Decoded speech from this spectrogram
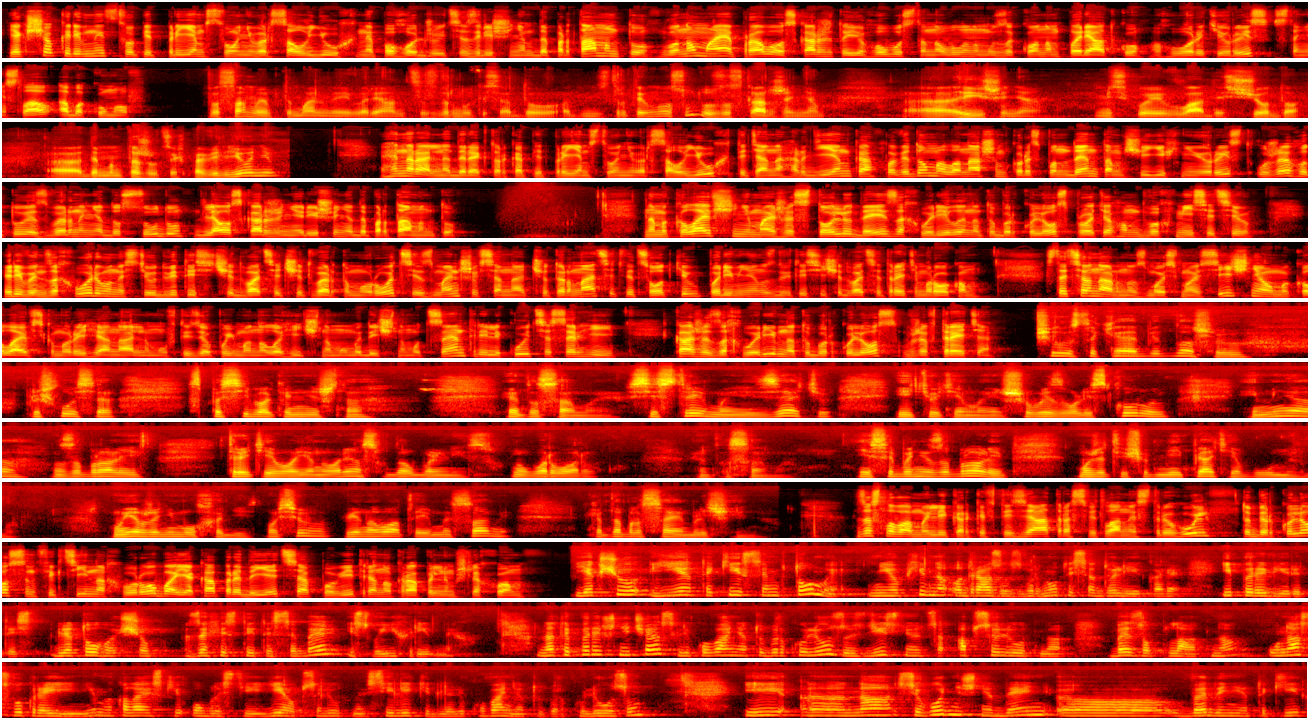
Якщо керівництво підприємства Універсал Юг не погоджується з рішенням департаменту, воно має право оскаржити його в установленому законом порядку, говорить юрист Станіслав Абакумов. Саме оптимальний варіант це звернутися до адміністративного суду з оскарженням рішення міської влади щодо е, демонтажу цих павільйонів. Генеральна директорка підприємства Універсал Юг Тетяна Гардієнка повідомила нашим кореспондентам, що їхній юрист уже готує звернення до суду для оскарження рішення департаменту. На Миколаївщині майже 100 людей захворіли на туберкульоз протягом двох місяців. Рівень захворюваності у 2024 році зменшився на 14% порівняно з 2023 роком. Стаціонарно з 8 січня у Миколаївському регіональному фтизіопульмонологічному медичному центрі лікується Сергій. Каже, захворів на туберкульоз вже втретє. Получилась такая беда, что пришлось, а, спасибо, конечно, это самое, сестре моей, зятю и тете моей, что вызвали скорую, и меня забрали 3 января сюда в больницу, ну, в Варваровку, это самое. Если бы не забрали, может, еще дней пять я бы умер бы. Но я уже не мог ходить. Во всем виноваты и мы сами, когда бросаем лечение. За словами лікарки-фтизіатра Світлани Стригуль, туберкульоз інфекційна хвороба, яка передається повітряно-крапельним шляхом. Якщо є такі симптоми, необхідно одразу звернутися до лікаря і перевіритись для того, щоб захистити себе і своїх рідних. На теперішній час лікування туберкульозу здійснюється абсолютно безоплатно. У нас в Україні, в Миколаївській області, є абсолютно всі ліки для лікування туберкульозу. І е, на сьогоднішній день е, введені такі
